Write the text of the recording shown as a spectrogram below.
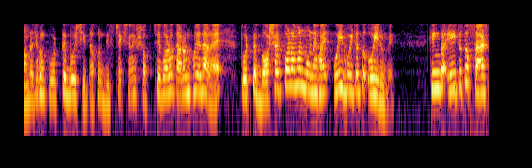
আমরা যখন পড়তে বসি তখন ডিস্ট্রাকশনের সবচেয়ে বড় কারণ হয়ে দাঁড়ায় পড়তে বসার পর আমার মনে হয় ওই বইটা তো ওই রুমে কিংবা এইটা তো সার্চ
